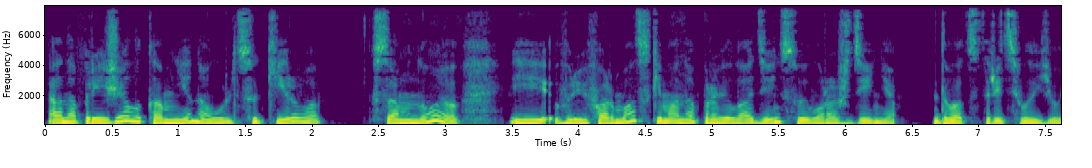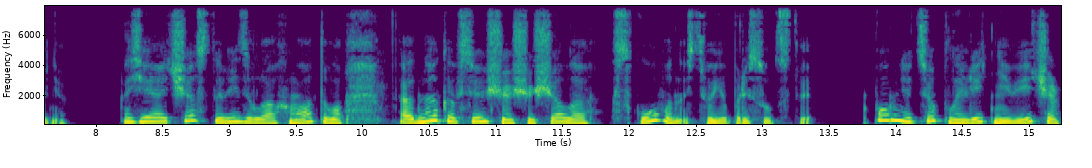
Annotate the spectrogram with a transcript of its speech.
Она приезжала ко мне на улицу Кирова. Со мною и в Реформатском она провела день своего рождения, 23 июня. Я часто видела Ахматову, однако все еще ощущала скованность в ее присутствии. Помню теплый летний вечер,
